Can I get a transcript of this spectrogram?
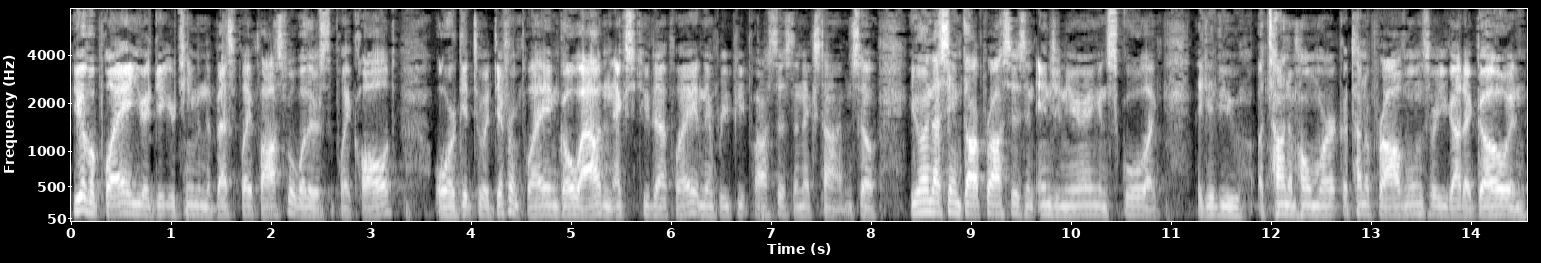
you have a play, and you get your team in the best play possible, whether it's the play called or get to a different play and go out and execute that play and then repeat process the next time. So you learn that same thought process in engineering in school. Like they give you a ton of homework, a ton of problems where you got to go and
